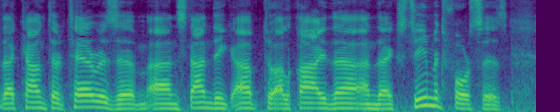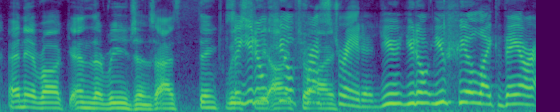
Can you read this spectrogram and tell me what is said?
the counterterrorism and standing up to Al Qaeda and the extremist forces in Iraq and the regions. I think we So you don't feel eye. frustrated. You you don't you feel like they are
